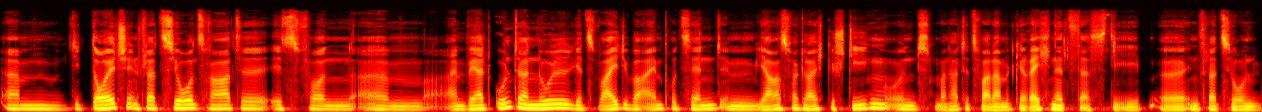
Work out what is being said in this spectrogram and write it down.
Ähm, die deutsche Inflationsrate ist von ähm, einem Wert unter Null jetzt weit über ein Prozent im Jahresvergleich gestiegen und man hatte zwar damit gerechnet, dass die äh, Inflation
